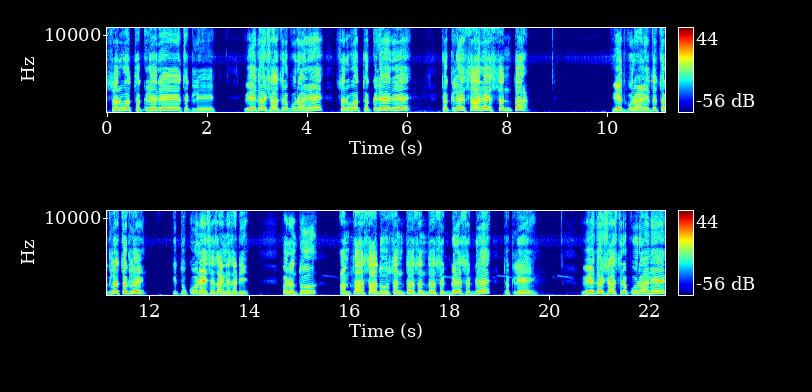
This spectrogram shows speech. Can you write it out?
सर्व थकले रे थकले. वेदशास्त्र पुराणे सर्व थकले रे. थकले सारे संत. वेद पुराणे तर थकलंच थकलंय की तू कोण आहेस हे सांगण्यासाठी. परंतु आमचा साधू संत संत सगळे सगळे थकले. वेदशास्त्र पुराणे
